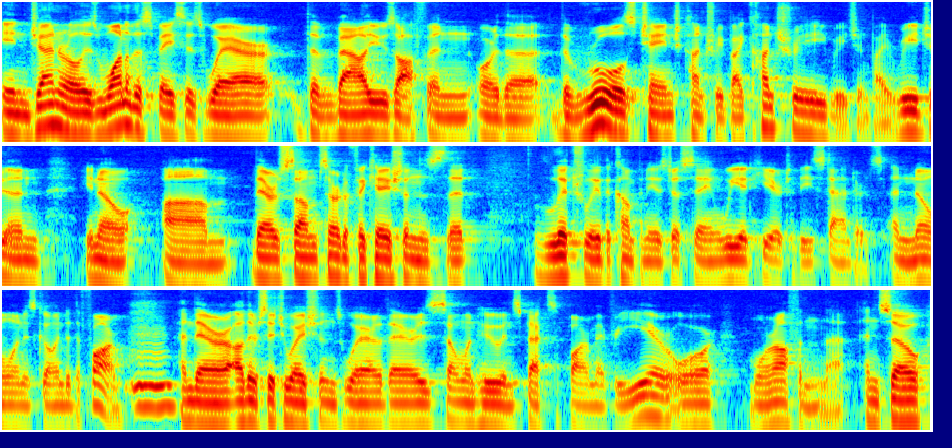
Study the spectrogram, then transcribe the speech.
in general is one of the spaces where the values often or the the rules change country by country, region by region. You know, um, there are some certifications that literally the company is just saying we adhere to these standards and no one is going to the farm. And there are other situations where there is someone who inspects a farm every year or more often than that. And so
